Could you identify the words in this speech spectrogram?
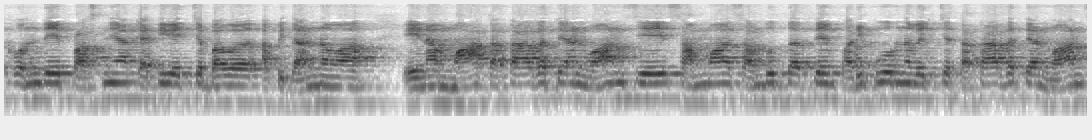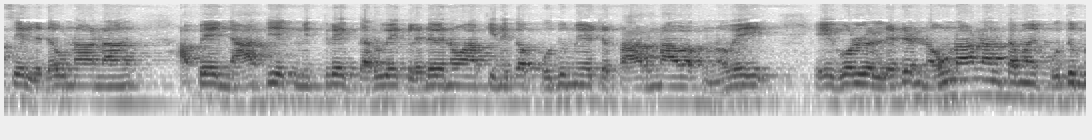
කොන්දේ ප්‍රශ්නයක් ඇති වෙච්ච බව අපි දන්නවා එහෙනම් මා තථාගතයන් වහන්සේ සම්මා සම්බුද්ධත්වයෙන් පරිපූර්ණ වෙච්ච තථාගතයන් වහන්සේ ලෙඩ වුණා නම් අපේ ඥාතියෙක් මිත්‍රයෙක් දරුවෙක් ලෙඩ වෙනවා කියන එක පුදුමයට කාරණාවක් නොවේයි. ඒගොල්ලෝ ලෙඩ නොවුනා නම් තමයි පුදුම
